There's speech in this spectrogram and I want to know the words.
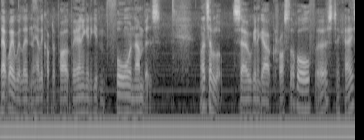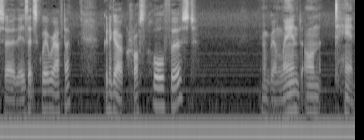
that way we're letting the helicopter pilot we're only going to give him four numbers. Let's have a look. So we're going to go across the hall first. Okay, so there's that square we're after. We're going to go across the hall first, and we're going to land on 10.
